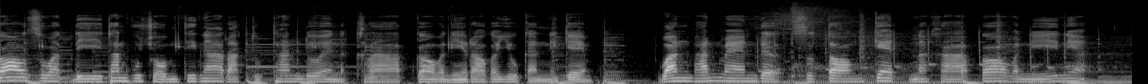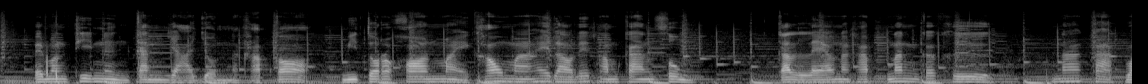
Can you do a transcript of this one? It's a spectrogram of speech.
ก็สวัสดีท่านผู้ชมที่น่ารักทุกท่านด้วยนะครับ ก็วันนี้เราก็อยู่กันในเกม One Punch Man The Strong Get นะครับ ก็วันนี้เนี่ยเป็นวันที่ 1 กันยายนนะครับ ก็มีตัวละครใหม่เข้ามาให้เราได้ทำการสุ่มกันแล้วนะครับ นั่นก็คือหน้ากากหว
